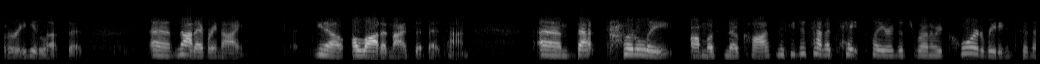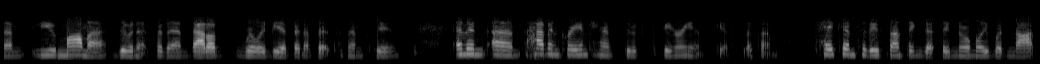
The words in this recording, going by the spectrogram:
three. He loves it. Um, not every night, you know, a lot of nights at bedtime. Um, that's totally almost no cost. And if you just have a tape player and just run a record reading to them, you mama doing it for them, that'll really be a benefit to them too. And then um, having grandparents do experience gifts with them. Take them to do something that they normally would not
